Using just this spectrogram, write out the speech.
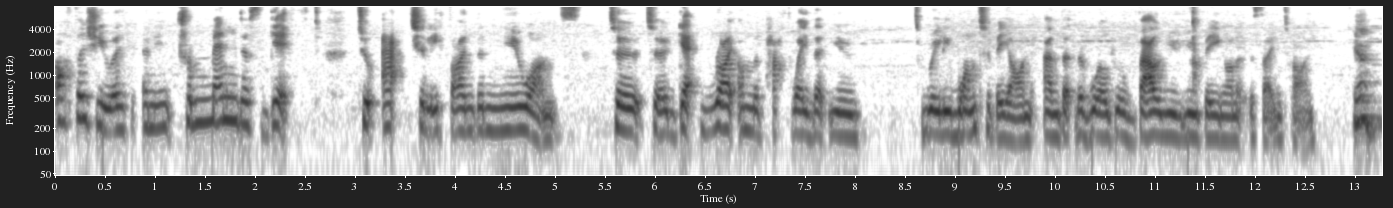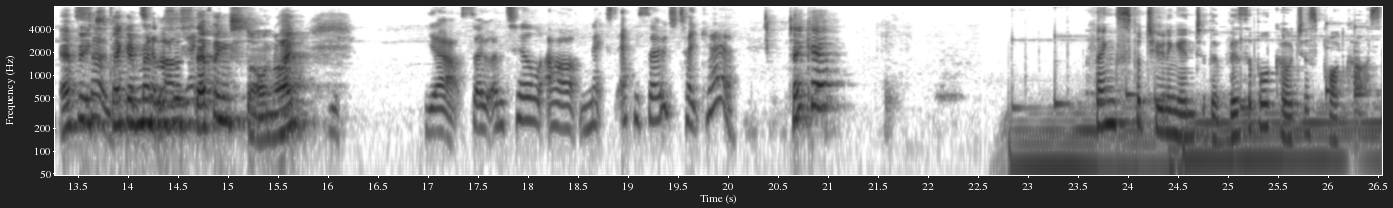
offers you a, a tremendous gift to actually find the nuance to to get right on the pathway that you really want to be on and that the world will value you being on at the same time yeah every so, experiment is a stepping stone right Yeah. So until our next episode, take care. Take care. Thanks for tuning in to the Visible Coaches podcast.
